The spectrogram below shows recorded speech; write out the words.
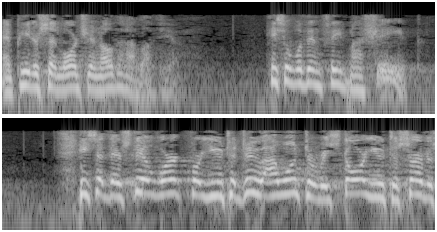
And Peter said, Lord, you know that I love you. He said, Well, then feed my sheep. He said, There's still work for you to do. I want to restore you to service.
